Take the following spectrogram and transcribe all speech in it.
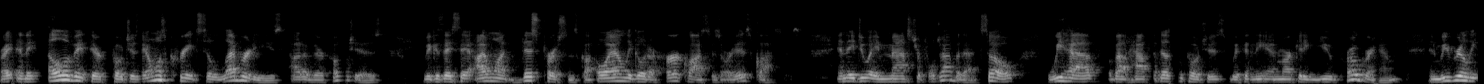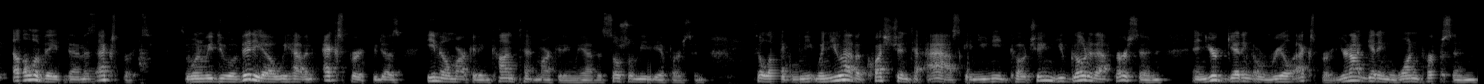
right? And they elevate their coaches. They almost create celebrities out of their coaches because they say, I want this person's class. Oh, I only go to her classes or his classes. And they do a masterful job of that. So we have about half a dozen coaches within the And Marketing U program, and we really elevate them as experts. So when we do a video, we have an expert who does email marketing, content marketing. We have a social media person. So like when you, when you have a question to ask and you need coaching, you go to that person and you're getting a real expert. You're not getting one person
